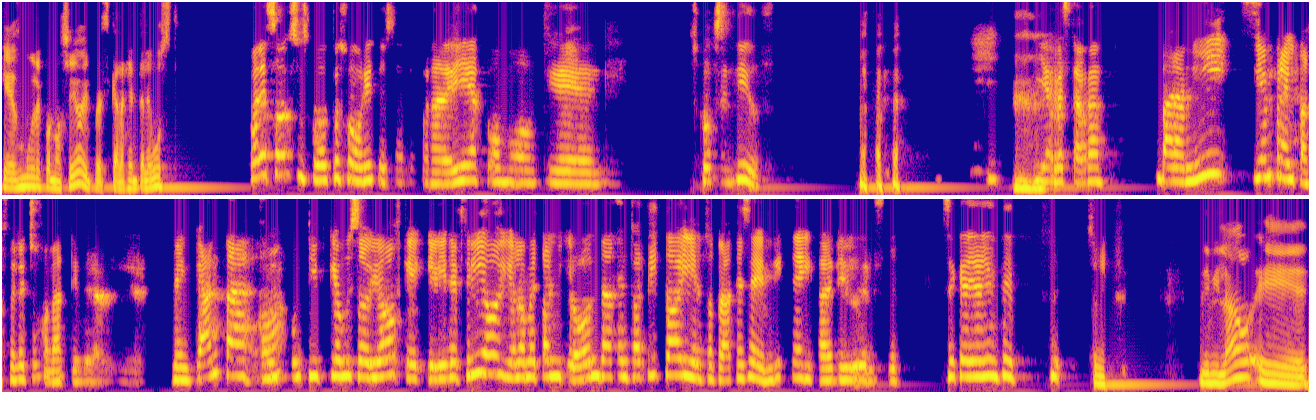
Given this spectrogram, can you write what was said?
que es muy reconocido y pues que a la gente le gusta. ¿Cuáles son sus productos favoritos, tanto panadería como que sus consentidos? y el restaurante. Para mí, siempre hay pastel de chocolate. Me encanta. ¿no? Un tip que uso yo, que, que, viene frío, y yo lo meto al microondas un ratito y el chocolate se derrite y tal. Sé que hay un tip. Sí. De mi lado, eh,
